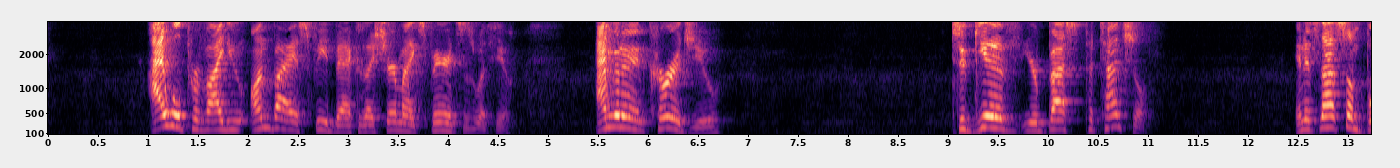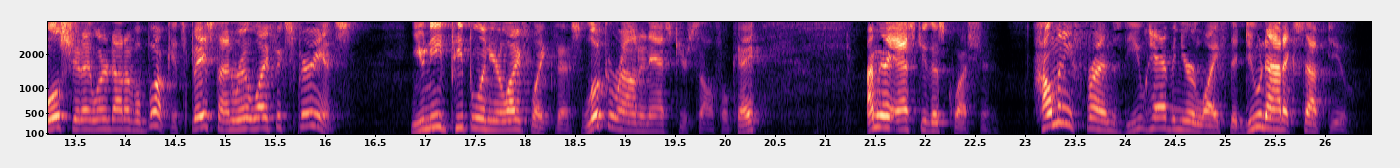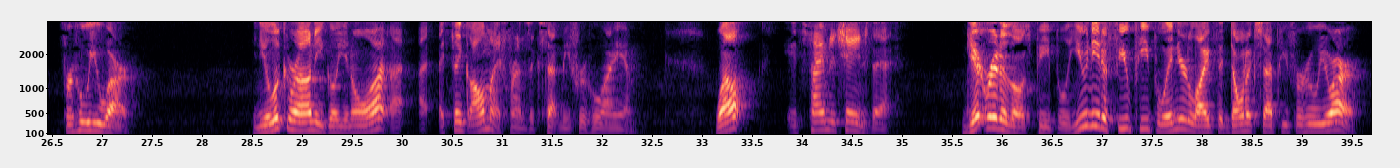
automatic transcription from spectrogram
I will provide you unbiased feedback because I share my experiences with you. I'm going to encourage you to give your best potential. And it's not some bullshit I learned out of a book, it's based on real life experience. You need people in your life like this. Look around and ask yourself, okay? I'm going to ask you this question How many friends do you have in your life that do not accept you for who you are? And you look around and you go, you know what? I, I think all my friends accept me for who I am. Well, it's time to change that. Get rid of those people. You need a few people in your life that don't accept you for who you are.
